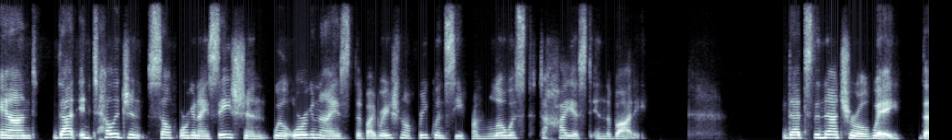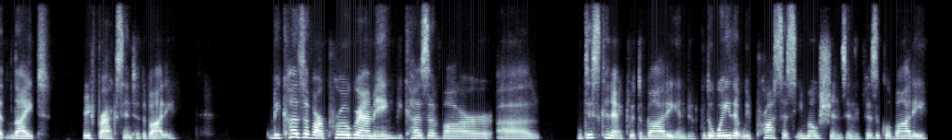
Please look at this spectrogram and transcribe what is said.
And that intelligent self-organization will organize the vibrational frequency from lowest to highest in the body. That's the natural way that light refracts into the body. Because of our programming, because of our uh, disconnect with the body and the way that we process emotions in the physical body,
